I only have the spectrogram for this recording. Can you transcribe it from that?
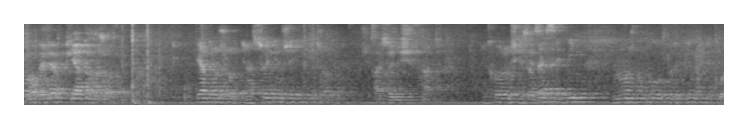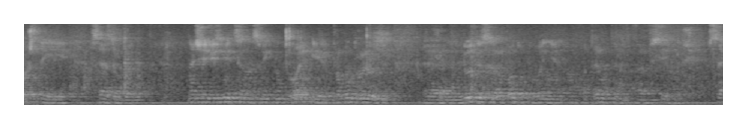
вона була 5 жовтня, 5 жовтня, а сьогодні вже який жовтня? а сьогодні 16. Хороші, за 10 днів не можна було перекинути кошти і все зробити. Значить, візьміть це на свій контроль і проконтролюйте. Е, Люди за роботу повинні отримати е, всі гроші. Все.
